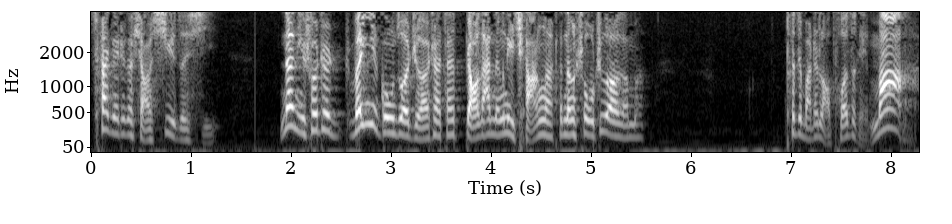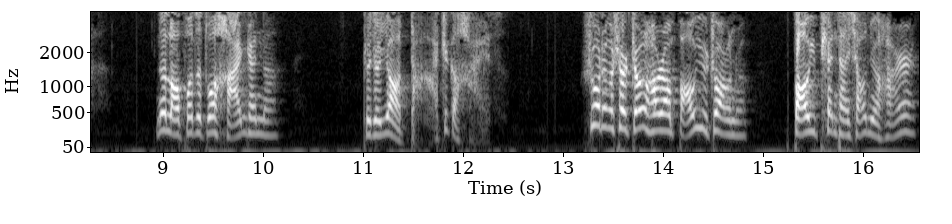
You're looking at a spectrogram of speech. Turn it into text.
才给这个小戏子洗。那你说这文艺工作者，这他表达能力强啊，他能受这个吗？他就把这老婆子给骂了。那老婆子多寒碜呢，这就要打这个孩子，说这个事儿正好让宝玉撞着。宝玉偏袒小女孩，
